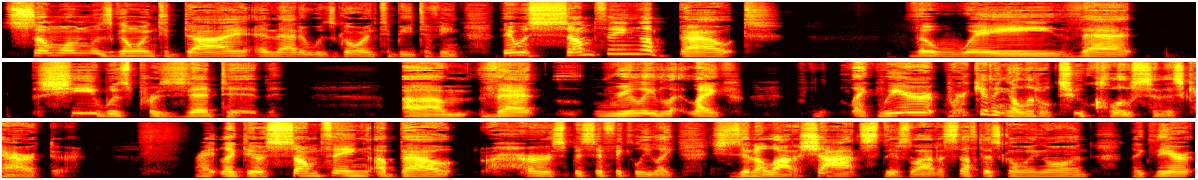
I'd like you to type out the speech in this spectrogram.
someone was going to die and that it was going to be T'Veen. There was something about the way that she was presented um that really like like we're we're getting a little too close to this character right? Like there's something about her specifically like she's in a lot of shots there's a lot of stuff that's going on. Like they're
